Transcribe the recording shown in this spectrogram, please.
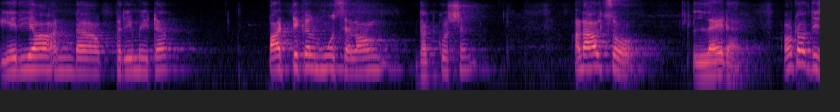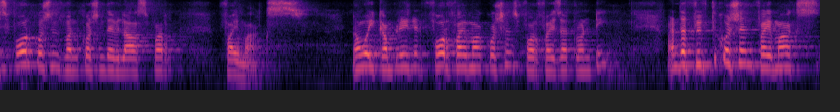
area and uh, perimeter, particle moves along that question, and also ladder. Out of these four questions, one question they will ask for five marks. Now we completed four five mark questions, four fives are 20. And the fifth question, five marks,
